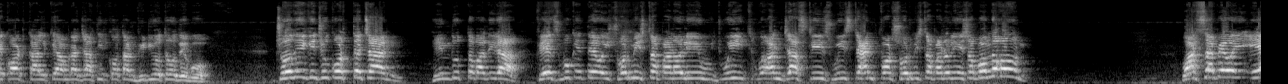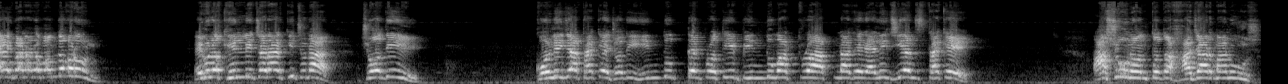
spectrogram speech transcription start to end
রেকর্ড কালকে আমরা জাতির কথার ভিডিওতেও দেবো। যদি কিছু করতে চান, হিন্দুত্ববাদীরা ফেসবুকেতে ওই Sharmistha Panoli we want justice we stand for Sharmistha Panoli, এসব বন্ধ করুন। হোয়াটসঅ্যাপে ওই এআই বানানো বন্ধ করুন। এগুলো খিল্লি ছাড়া আর কিছু না। যদি কলিজা থাকে, যদি হিন্দুত্বের প্রতি বিন্দুমাত্র আপনাদের অ্যালিজিয়েন্স থাকে আসুন অন্তত হাজার মানুষ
